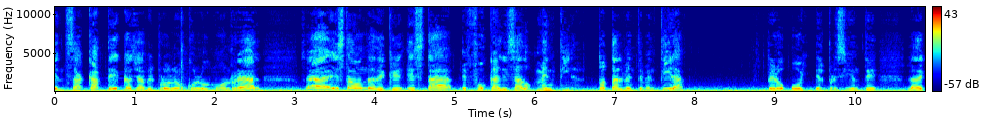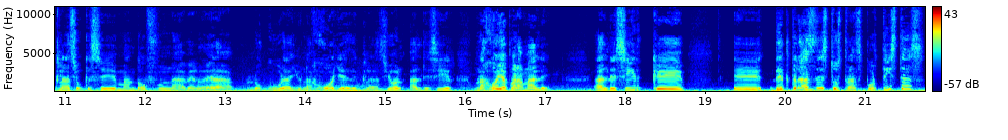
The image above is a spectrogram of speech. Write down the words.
en Zacatecas, ya ve el problema con los Monreal. O sea, esta onda de que está focalizado, mentira, totalmente mentira. Pero hoy el presidente, la declaración que se mandó fue una verdadera locura y una joya de declaración al decir, una joya para mal, ¿eh? Al decir que eh, detrás de estos transportistas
